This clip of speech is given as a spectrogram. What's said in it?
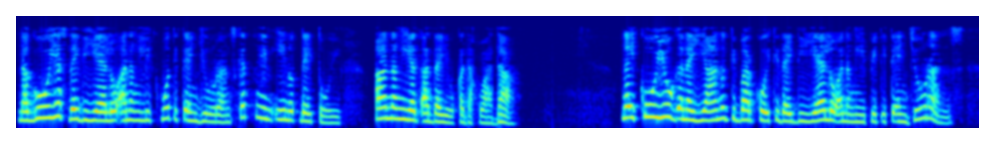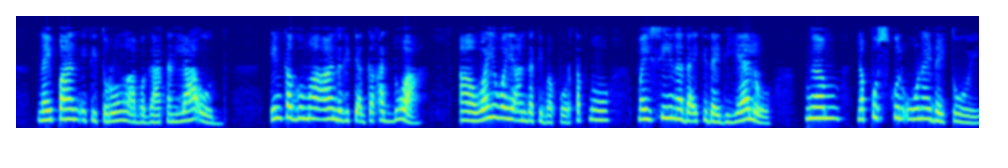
Naguyas day di yelo anang likmot iti endurance ket ngin inot daytoy anang iyad adayo kadakwada. Naikuyog anayanod ti barko iti day di yelo anang ipit iti endurance, naipan iti turong nga abagatan laod. In kagumaan dagiti agkakadwa, away-wayaan da ti bapor tapno may sina da iti day di yelo, ngam napuskul unay daytoy,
